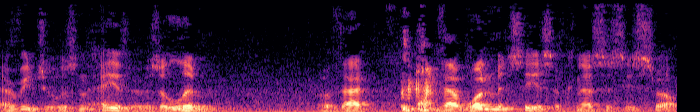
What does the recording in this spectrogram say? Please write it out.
Every Jew is an Ever, is a limb of that that one mitzvah of Knesset Yisrael.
